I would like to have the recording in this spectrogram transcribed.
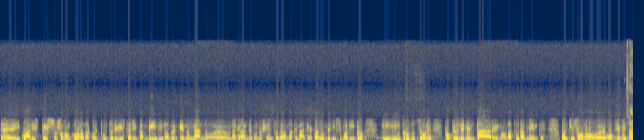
eh, i quali spesso sono ancora da quel punto di vista lì bambini, no? perché non hanno eh, una grande conoscenza della matematica. Quello è un bellissimo libro di introduzione proprio elementare, no? naturalmente. Poi ci sono eh, ovviamente... Tra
